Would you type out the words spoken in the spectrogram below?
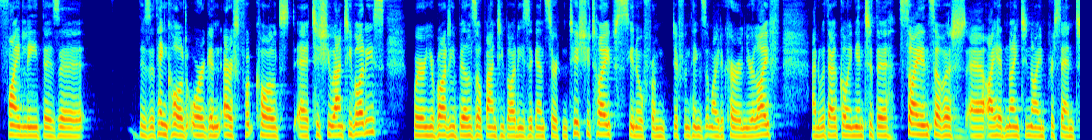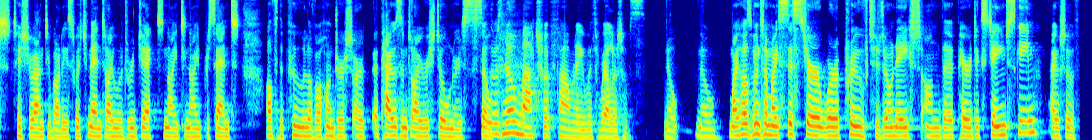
finally, there's a there's a thing called organ or called uh, tissue antibodies, where your body builds up antibodies against certain tissue types, you know, from different things that might occur in your life. And without going into the science of it, uh, I had 99% tissue antibodies, which meant I would reject 99% of the pool of 100 or 1,000 Irish donors. So So there was no match with family, with relatives. No, no. My husband and my sister were approved to donate on the Paired Exchange scheme out of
